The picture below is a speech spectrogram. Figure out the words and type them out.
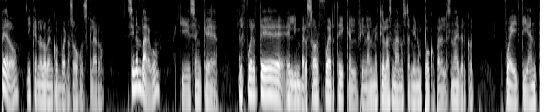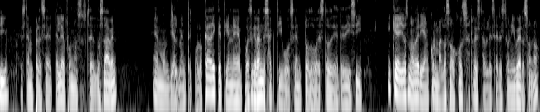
pero y que no lo ven con buenos ojos, claro. Sin embargo, aquí dicen que el fuerte, el inversor fuerte y que al final metió las manos también un poco para el Snyder Cut fue AT&T, esta empresa de teléfonos, ustedes lo saben, eh, mundialmente colocada y que tiene pues grandes activos en todo esto de, DC y que ellos no verían con malos ojos restablecer este universo, ¿no?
